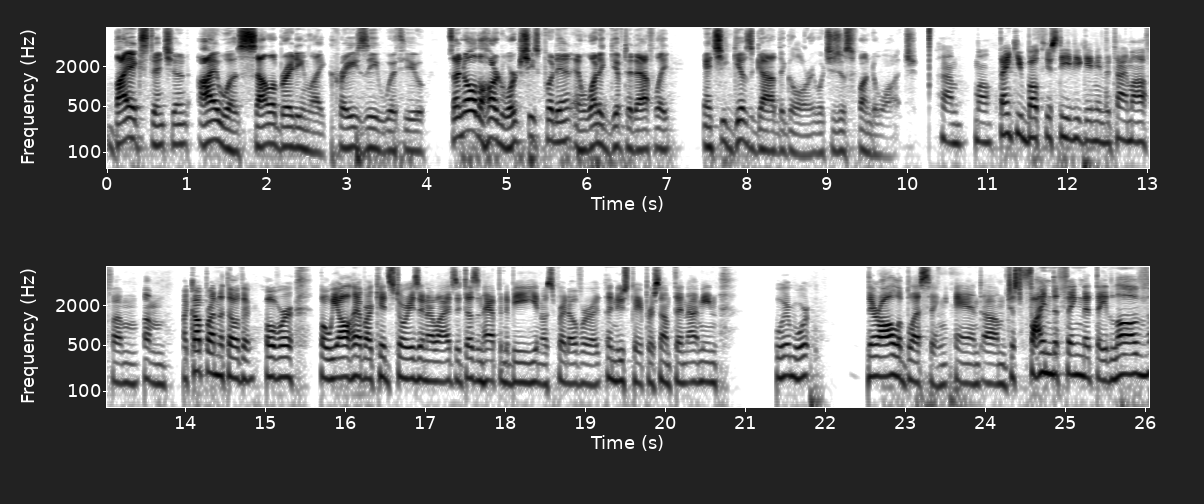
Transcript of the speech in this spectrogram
By extension, I was celebrating like crazy with you. So I know all the hard work she's put in, and what a gifted athlete. And she gives God the glory, which is just fun to watch. Um, well, thank you both, you Steve. You gave me the time off. Um, um, my cup runneth over, over, but we all have our kids' stories in our lives. It doesn't happen to be, you know, spread over a, a newspaper or something. I mean, we're, we're they're all a blessing, and um, just find the thing that they love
